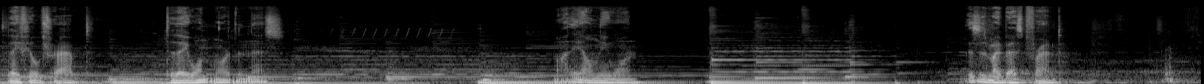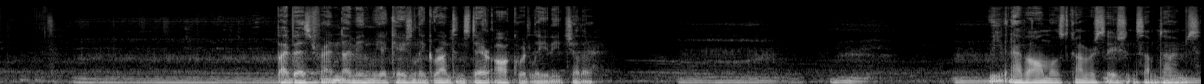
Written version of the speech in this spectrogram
Do they feel trapped? Do they want more than this? Am I the only one? This is my best friend. By best friend, I mean we occasionally grunt and stare awkwardly at each other. We even have almost conversations sometimes.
